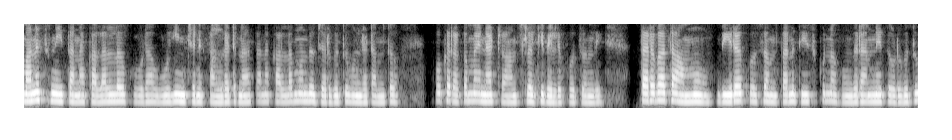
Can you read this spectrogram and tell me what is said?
మనసుని తన కలల్లో కూడా ఊహించని సంఘటన తన కళ్ళ ముందు జరుగుతూ ఉండటంతో ఒక రకమైన ట్రాన్స్లోకి వెళ్ళిపోతుంది. తర్వాత అమ్ము వీర కోసం తను తీసుకున్న ఉంగరాన్ని తొడుగుతూ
